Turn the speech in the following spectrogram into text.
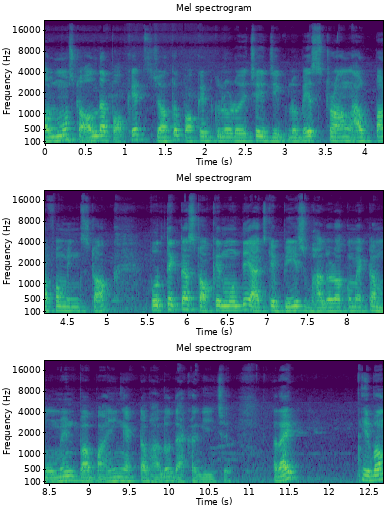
অলমোস্ট অল দ্য পকেটস যত পকেটগুলো রয়েছে, যেগুলো বেশ স্ট্রং আউট পারফর্মিং স্টক প্রত্যেকটা স্টকের মধ্যে আজকে বেশ ভালো রকম একটা মোমেন্ট বা বাইং একটা ভালো দেখা গিয়েছে। রাইট এবং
